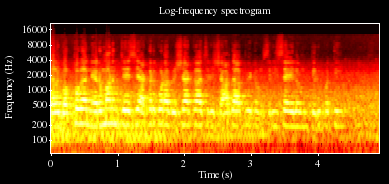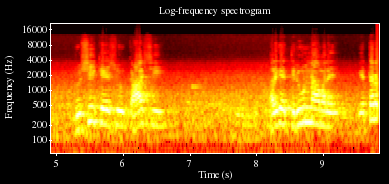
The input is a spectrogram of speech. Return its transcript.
చాలా గొప్పగా నిర్మాణం చేసి అక్కడ కూడా విశాఖ శ్రీ శారదాపీఠం శ్రీశైలం తిరుపతి ఋషికేశు కాశీ అలాగే తిరువన్నామలై ఇతర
